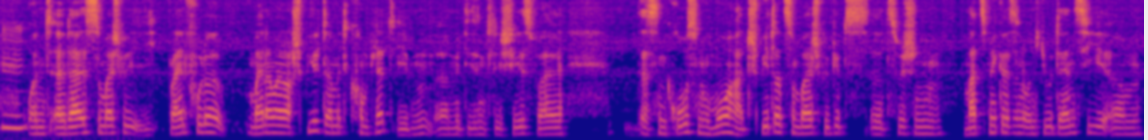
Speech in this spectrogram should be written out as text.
Mhm. Und äh, da ist zum Beispiel, Brian Fuller meiner Meinung nach spielt damit komplett eben äh, mit diesen Klischees, weil das einen großen Humor hat. Später zum Beispiel gibt es äh, zwischen Mats Mikkelsen und Hugh Dancy ähm,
